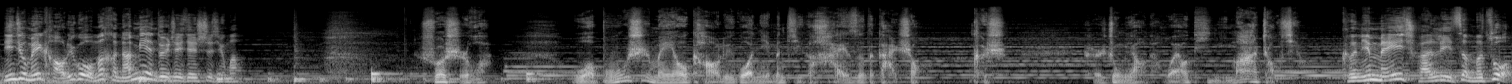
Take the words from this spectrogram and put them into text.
您就没考虑过我们很难面对这件事情吗？说实话，我不是没有考虑过你们几个孩子的感受，可是，可是重要的，我要替你妈着想。可您没权利这么做。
